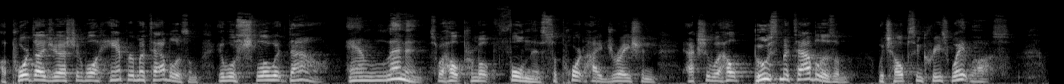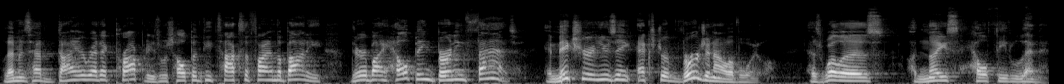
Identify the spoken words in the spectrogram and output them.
A poor digestion will hamper metabolism, it will slow it down. And lemons will help promote fullness, support hydration, actually will help boost metabolism, which helps increase weight loss. Lemons have diuretic properties, which help in detoxifying the body, thereby helping burning fat. And make sure you're using extra virgin olive oil, as well as a nice healthy lemon.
